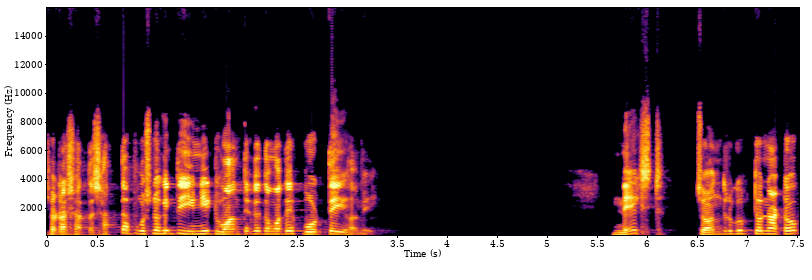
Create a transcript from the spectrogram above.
ছটা, সাতটা। সাতটা প্রশ্ন কিন্তু ইউনিট ওয়ান থেকে তোমাদের পড়তেই হবে। নেক্সট, চন্দ্রগুপ্ত নাটক।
